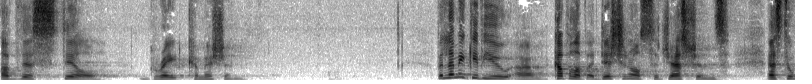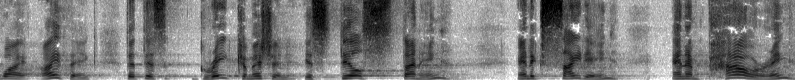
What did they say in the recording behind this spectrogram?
of this still great commission. But let me give you a couple of additional suggestions as to why I think that this great commission is still stunning and exciting and empowering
